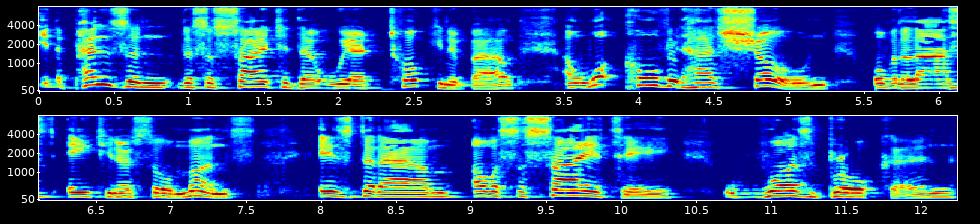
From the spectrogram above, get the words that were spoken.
it depends on the society that we're talking about. And what COVID has shown over the last 18 or so months is that um, our society was broken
